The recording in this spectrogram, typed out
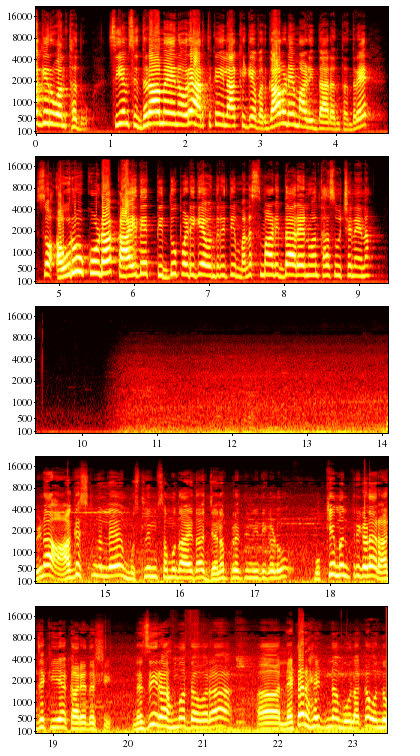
ಆಗಿರುವಂಥದ್ದು. ಸಿ ಎಂ ಸಿದ್ದರಾಮಯ್ಯನವರೇ ಆರ್ಥಿಕ ಇಲಾಖೆಗೆ ವರ್ಗಾವಣೆ ಮಾಡಿದ್ದಾರಂತಂದ್ರೆ ಸೊ ಅವರೂ ಕೂಡ ಕಾಯ್ದೆ ತಿದ್ದುಪಡಿಗೆ ಒಂದು ರೀತಿ ಮನಸ್ಸು ಮಾಡಿದ್ದಾರೆ ಅನ್ನುವಂತಹ ಸೂಚನೆನಾ? ವೀಣಾ, ಆಗಸ್ಟ್ನಲ್ಲೇ ಮುಸ್ಲಿಂ ಸಮುದಾಯದ ಜನಪ್ರತಿನಿಧಿಗಳು ಮುಖ್ಯಮಂತ್ರಿಗಳ ರಾಜಕೀಯ ಕಾರ್ಯದರ್ಶಿ ನಜೀರ್ ಅಹ್ಮದ್ ಅವರ ಲೆಟರ್ ಹೆಡ್ನ ಮೂಲಕ ಒಂದು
